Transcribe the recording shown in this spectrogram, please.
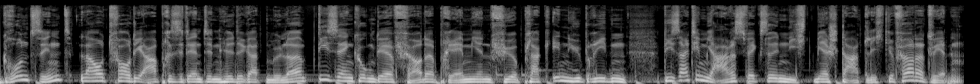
Grund sind, laut VDA-Präsidentin Hildegard Müller, die Senkung der Förderprämien für Plug-in-Hybriden, die seit dem Jahreswechsel nicht mehr staatlich gefördert werden.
